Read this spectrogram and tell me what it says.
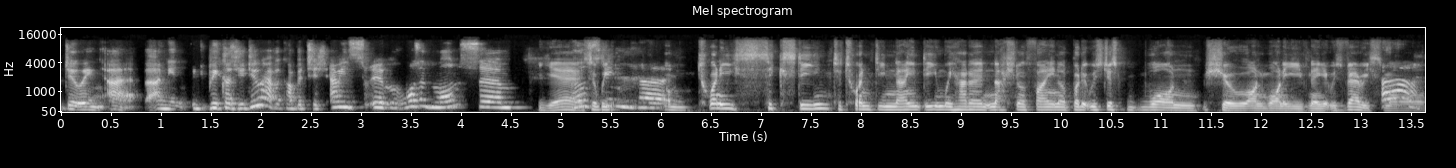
doing? Uh, I mean, because you do have a competition. I mean, it wasn't Mons? Um, yeah, so we the... from 2016 to 2019 we had a national final, but it was just one show on one evening. It was very small. Ah.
